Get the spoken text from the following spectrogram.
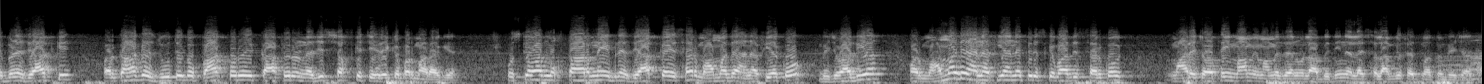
इब्ने जियाद के और कहा कि इस जूते को पाक करो, एक काफिर और नजिस शख्स के चेहरे के ऊपर मारा गया। उसके बाद मुख्तार ने इबन जियाद का इस सर मोहम्मद हनफिया को भिजवा दिया और मोहम्मद हनफिया ने फिर इसके बाद इस सर को हमारे चौथे इमाम इमाम जैनुल आबिदीन सलाम की खिदमत में भेजा था।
